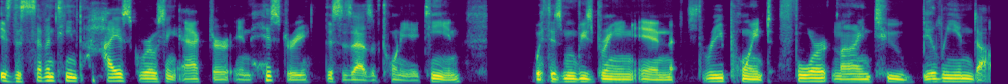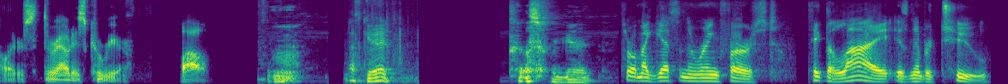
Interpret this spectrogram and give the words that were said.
is the 17th highest grossing actor in history. This is as of 2018, with his movies bringing in $3.492 billion throughout his career. Wow. Hmm. That's good. Those were good. Throw my guess in the ring first. I think the lie is number two,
